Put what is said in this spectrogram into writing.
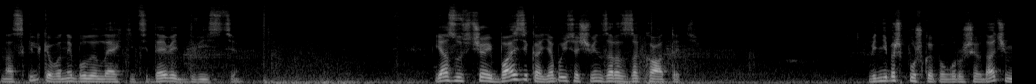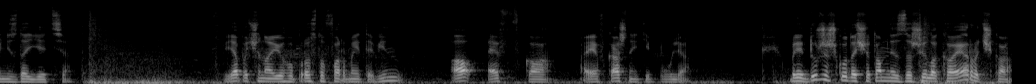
Наскільки вони були легкі, ці 9200. Я зустрічаю базіка, я боюся, що він зараз закатить. Він ніби ж пушкою поворушив, да? Чи мені здається? Я починаю його просто фармити. Він АФК. АФКшний ті пуля. Блін, дуже шкода, що там не зажила КРочка.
